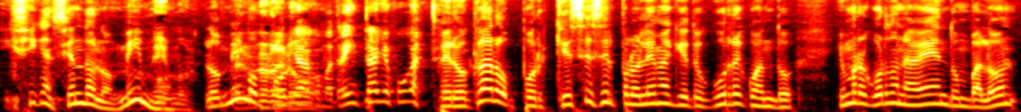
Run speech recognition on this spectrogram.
y siguen siendo los mismos. Los mismos Pero no como 30 años jugando. Pero claro, porque ese es el problema que te ocurre cuando... Yo me recuerdo una vez en Don Balón,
